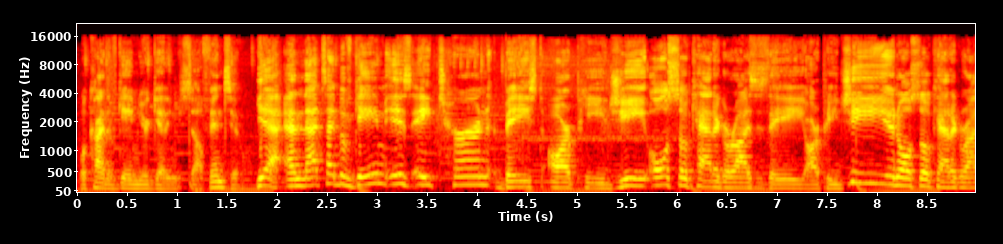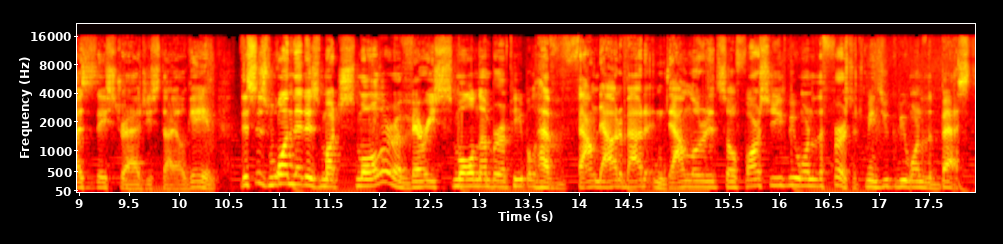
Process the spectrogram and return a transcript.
what kind of game you're getting yourself into. Yeah, and that type of game is a turn-based RPG, also categorizes a RPG and also categorizes a strategy style game. This is one that is much smaller. A very small number of people have found out about it and downloaded it so far, so you could be one of the first, which means you could be one of the best.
